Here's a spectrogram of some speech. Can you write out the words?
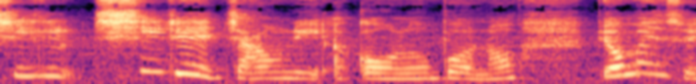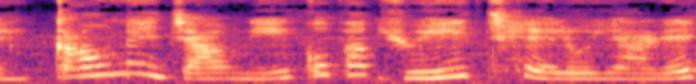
ရှိရှိတဲ့ចောင်းတွေအကုန်လုံးပေါ့နော်ပြောမယ်ဆိုရင်ကောင်းတဲ့ចောင်းတွေကိုဖတ်ရွေးချယ်လို့ရတယ်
